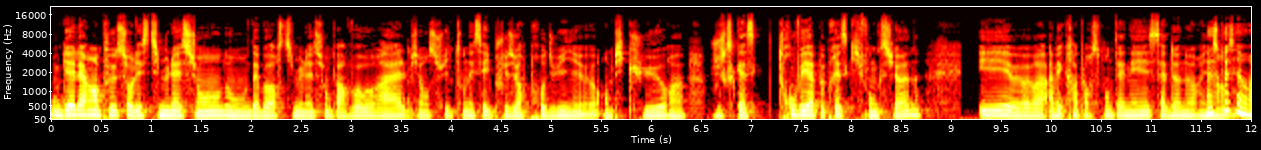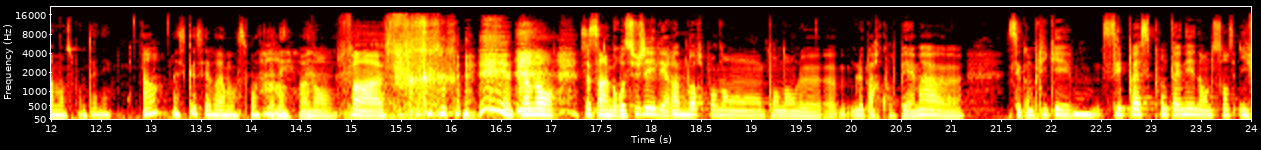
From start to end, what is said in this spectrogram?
on galère un peu sur les stimulations, donc d'abord stimulation par voie orale, puis ensuite on essaye plusieurs produits euh, en piqûre euh, jusqu'à trouver à peu près ce qui fonctionne. Et euh, avec rapport spontané, ça donne rien. Est-ce que c'est vraiment spontané? Hein? Est-ce que c'est vraiment spontané? Oh, non, enfin, non, non, ça c'est un gros sujet. Les mm. rapports pendant, pendant le, le parcours PMA, c'est compliqué. Mm. C'est pas spontané dans le sens, il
